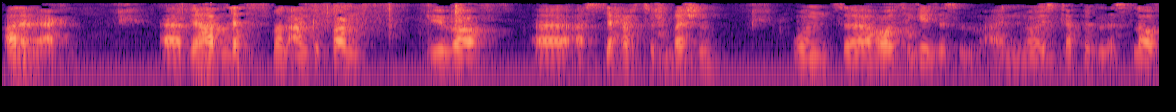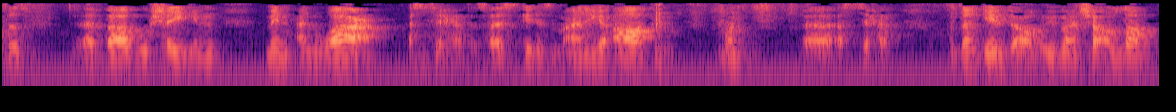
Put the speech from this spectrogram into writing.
alle merken. Äh, wir haben letztes Mal angefangen, über äh, As-Sihr zu sprechen und äh, heute geht es um ein neues Kapitel. Es lautet äh, Babu Shay'in min Anwa' as-Sihr. Das heißt, geht es um einige Arten von äh, as-Sihr. Und dann gehen wir auch über, inshallah,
